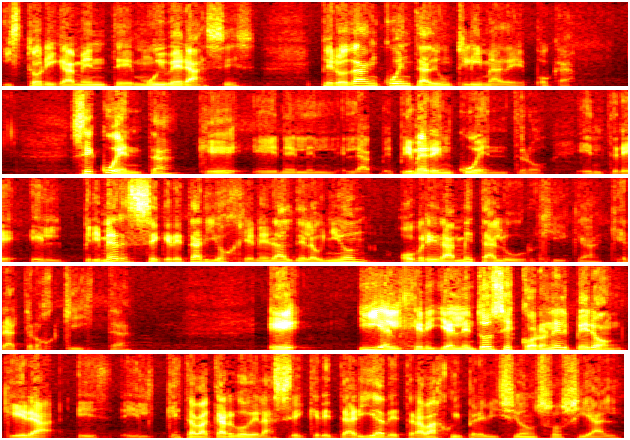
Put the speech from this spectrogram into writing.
históricamente muy veraces, pero dan cuenta de un clima de época. Se cuenta que en el, primer encuentro entre el primer secretario general de la Unión Obrera Metalúrgica, que era trotskista, eh, y, el, entonces coronel Perón, que era el que estaba a cargo de la Secretaría de Trabajo y Previsión Social,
